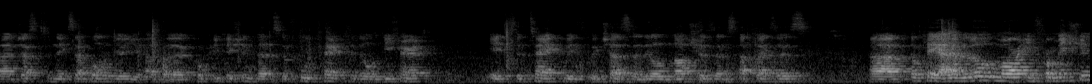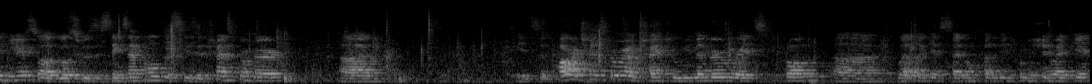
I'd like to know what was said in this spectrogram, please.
Uh, just an example here, you have a computation that's a full tank, a little different. It's a tank with, which has a little notches and stuff like this. Uh, okay, I have a little more information here, so I'll go through this example. This is a transformer. Um, it's a power transformer. I'm trying to remember where it's from. Uh, well, I guess I don't have the information right here.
